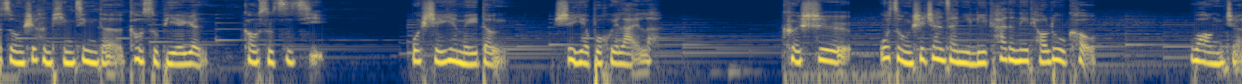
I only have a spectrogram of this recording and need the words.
我总是很平静的告诉别人，告诉自己，我谁也没等，谁也不会来了。可是我总是站在你离开的那条路口，望着，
